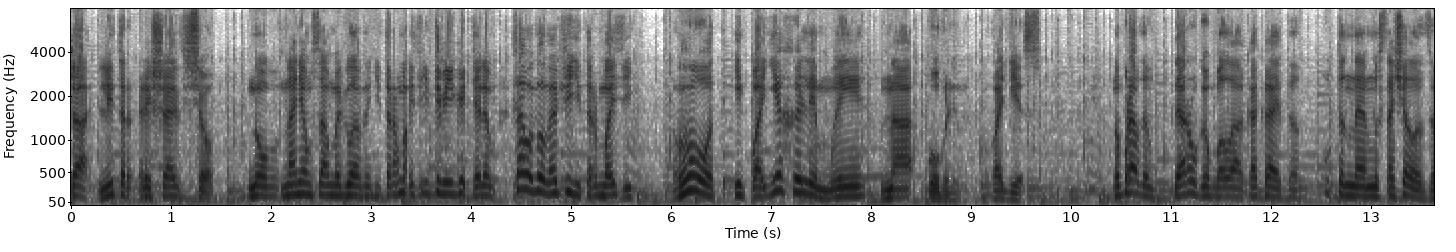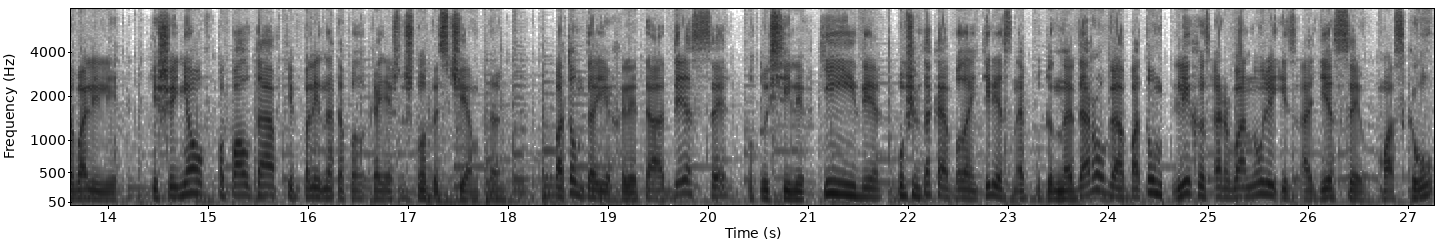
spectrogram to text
Да, литр решает все. Но на нем самое главное не тормозить двигателем. Самое главное вообще не тормозить. Вот, и поехали мы на Гоблин в Одессу. Но, правда, дорога была какая-то путанная. Мы сначала завалили Кишинев по Полтавке. Блин, это было, конечно, что-то с чем-то. Потом доехали до Одессы, потусили в Киеве. В общем, такая была интересная путанная дорога, а потом лихо рванули из Одессы в Москву.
